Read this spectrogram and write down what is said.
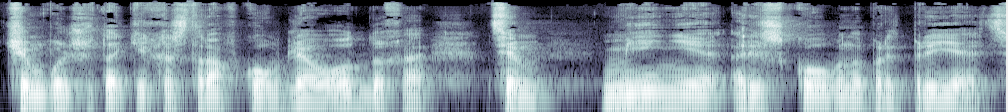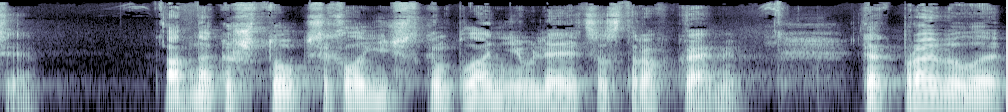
Чем больше таких островков для отдыха, тем менее рискованно предприятие. Однако что в психологическом плане является островками? Как правило,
